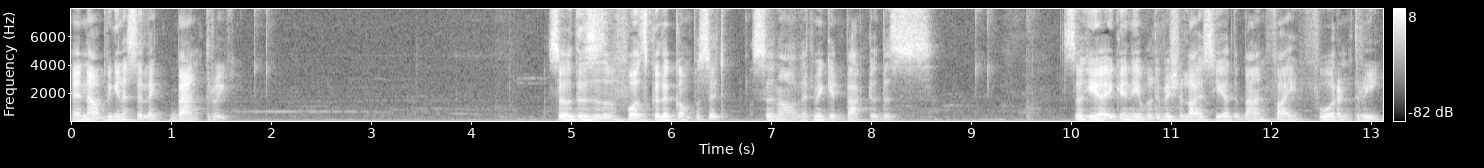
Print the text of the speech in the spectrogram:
and now we're gonna select band 3 so this is the first color composite. So now let me get back to this. So here you can able to visualize here the band 5 4 and 3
